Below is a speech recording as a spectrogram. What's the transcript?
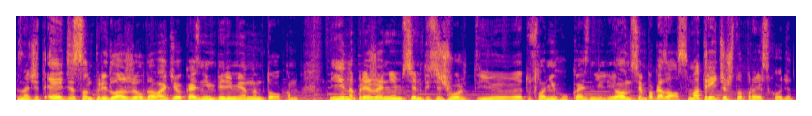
Значит, Эдисон предложил, давайте ее казним переменным током. И напряжением 7000 вольт ее- эту слониху казнили. И он всем показал, смотрите, что происходит.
